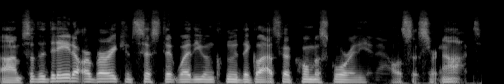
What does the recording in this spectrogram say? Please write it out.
Um, so the data are very consistent whether you include the Glasgow coma score in the analysis or not.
